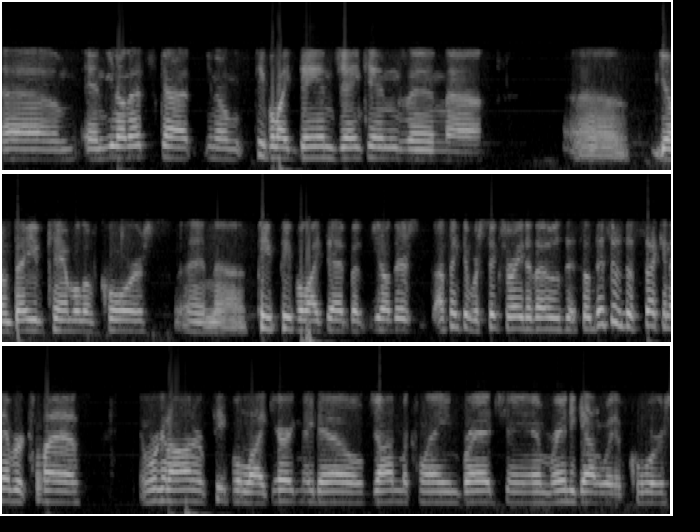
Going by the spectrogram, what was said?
Um, and you know that's got you know people like Dan Jenkins and uh, you know Dave Campbell, of course, and uh, pe- people like that. But you know, there's I think there were six or eight of those. So this is the second ever class, and we're going to honor people like Eric Nadel, John McClain, Brad Sham, Randy Galloway, of course,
